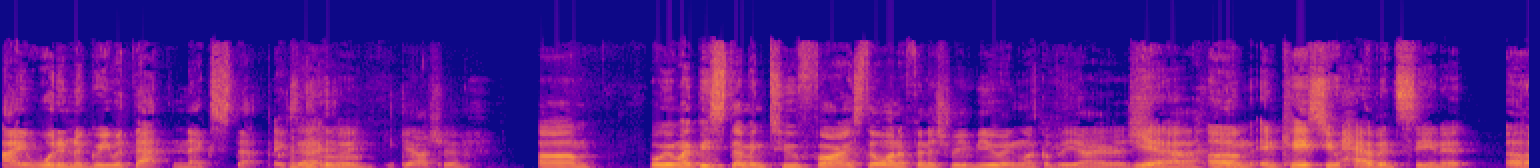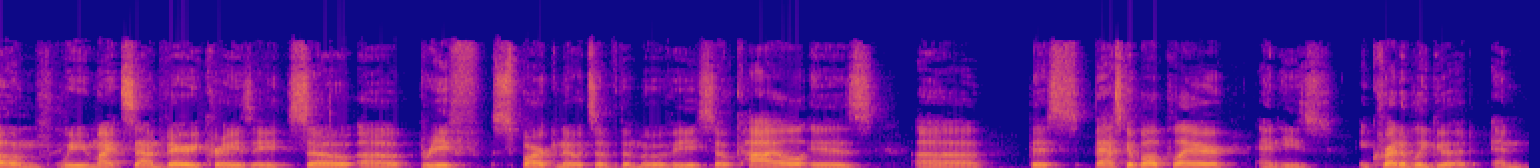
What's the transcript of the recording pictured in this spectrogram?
i wouldn't agree with that next step Exactly. gotcha. um but we might be stemming too far i still want to finish reviewing luck of the irish yeah. Uh, um, in case you haven't seen it, um, we might sound very crazy. So, uh, brief spark notes of the movie. So, Kyle is uh, this basketball player, and he's incredibly good, and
